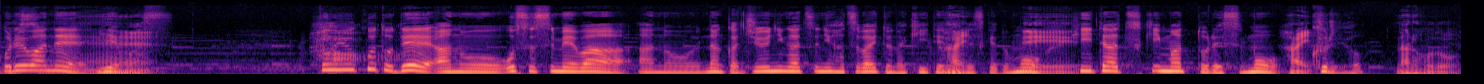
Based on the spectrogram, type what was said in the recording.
これはね言えます。ということであ。のおすすめはあのなんか12月に発売というのは聞いてるんですけども、はいええ。ヒーター付きマットレスもはい。来るよ、なるほど。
